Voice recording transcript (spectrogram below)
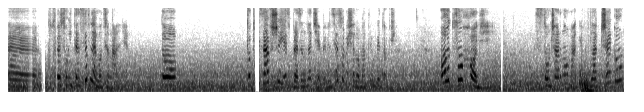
e, które są intensywne emocjonalnie, to, to zawsze jest prezent dla ciebie. Więc ja sobie siadłam na tym i mówię, dobrze, o co chodzi z tą czarną magią? Dlaczego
